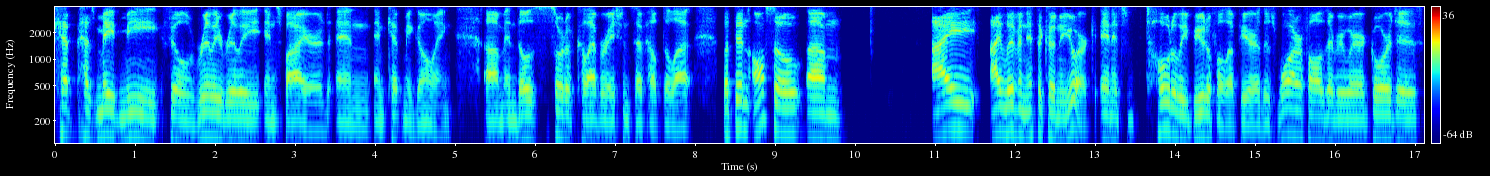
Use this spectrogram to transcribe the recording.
kept has made me feel really really inspired and and kept me going um, and those sort of collaborations have helped a lot but then also um, I I live in Ithaca, New York, and it's totally beautiful up here. There's waterfalls everywhere, gorgeous.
